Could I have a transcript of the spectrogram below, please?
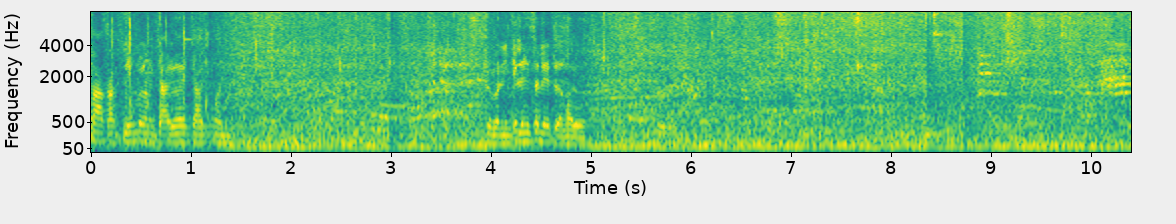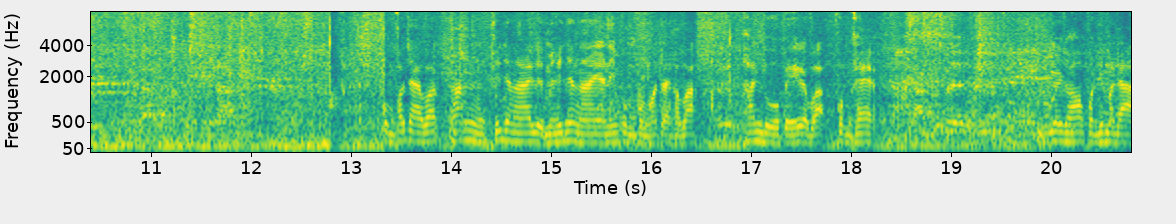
ฝากกับลิงก์กำลังใจด้วยจ้าทุกคนเดี๋ยววันนี้จะเล่นเสด็จเหรอเขาดูผมเข้าใจว่าท่านคิดยังไงหรือไม่คิดยังไง อันนี้ผมผมเข้าใจครับว่า ท่านดูไปแต่ว่า ผมแค่ ไม่ชอบคนที่มาด่า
